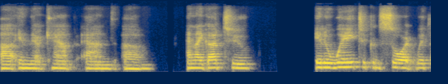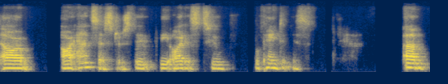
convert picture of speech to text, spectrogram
uh, in their camp and um, and I got to in a way to consort with our our ancestors, the, the artists who, who painted this. Um,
